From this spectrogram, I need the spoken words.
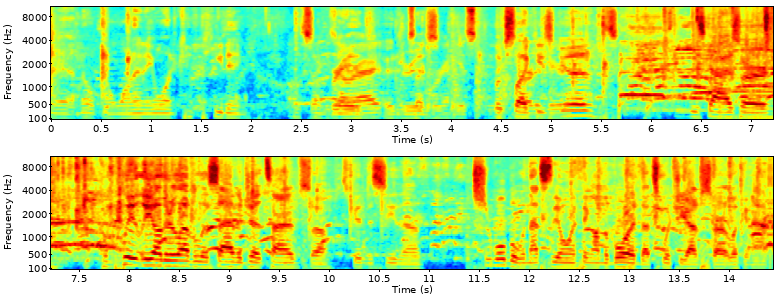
Yeah, no, don't want anyone competing with Looks some like he's grave all right. injuries. Looks like we're gonna get some. Looks like he's here. good. So, these guys are completely other level of savage at times, so it's good to see them. But when that's the only thing on the board, that's what you got to start looking at.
